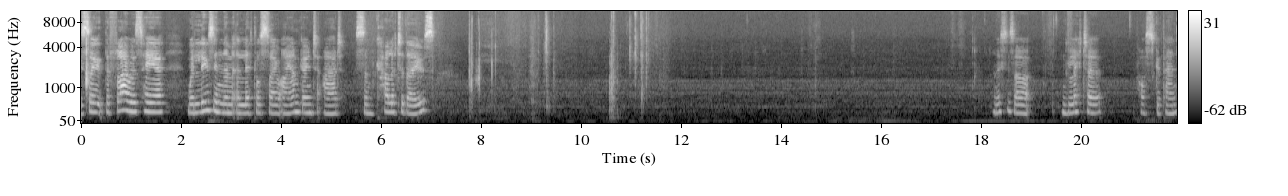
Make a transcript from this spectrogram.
so the flowers here, we're losing them a little, so I am going to add some colour to those. This is our glitter Posca pen.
